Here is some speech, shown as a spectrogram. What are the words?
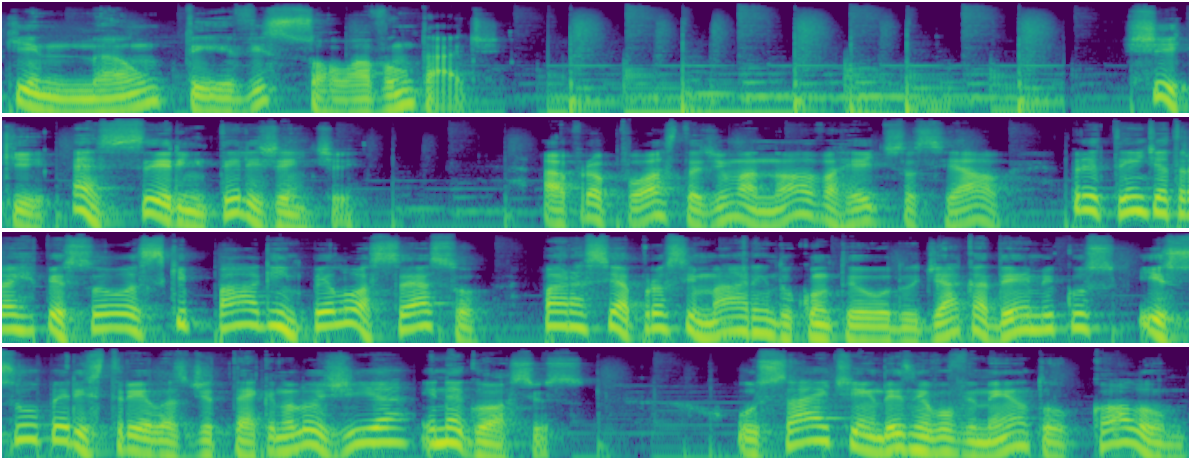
que não teve sol à vontade. Chique é ser inteligente. A proposta de uma nova rede social pretende atrair pessoas que paguem pelo acesso para se aproximarem do conteúdo de acadêmicos e superestrelas de tecnologia e negócios. O site em desenvolvimento Column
